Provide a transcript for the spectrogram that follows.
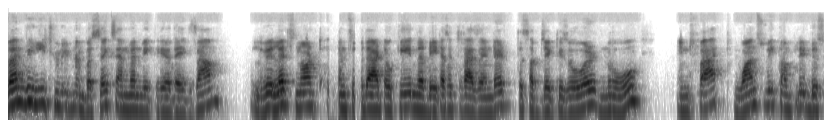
when we reach unit number six and when we clear the exam, we, let's not consider that, okay, the data structure has ended, the subject is over. No, in fact, once we complete this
